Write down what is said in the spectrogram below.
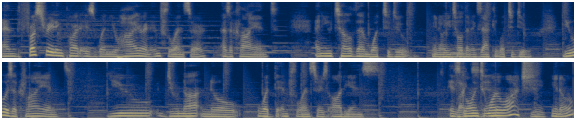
And the frustrating part is when you hire an influencer as a client and you tell them what to do. You know, you tell Mm. them exactly what to do. You, as a client, you do not know what the influencer's audience is Likes, going to yeah. want to watch. Mm. You know,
